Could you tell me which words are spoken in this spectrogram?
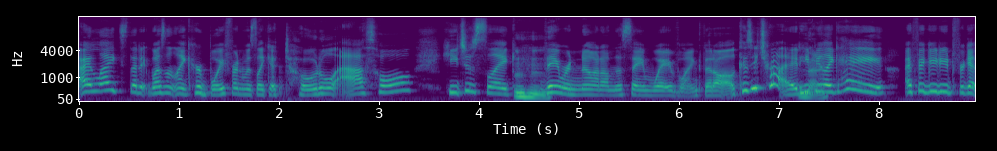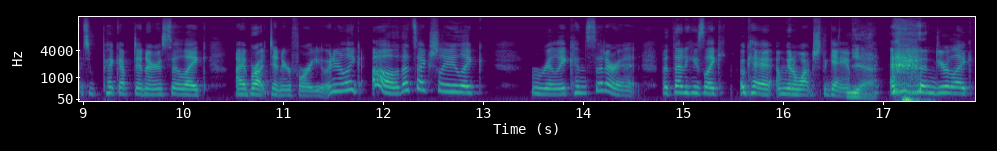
I I liked that it wasn't like her boyfriend was like a total asshole. He just like Mhm. they were not on the same wavelength at all. Because he tried. He'd be like, "Hey, I figured you'd forget to pick up dinner, so like I brought dinner for you." And you're like, "Oh, that's actually like." Really considerate, but then he's like, "Okay, I'm gonna watch the game." Yeah. and you're like,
